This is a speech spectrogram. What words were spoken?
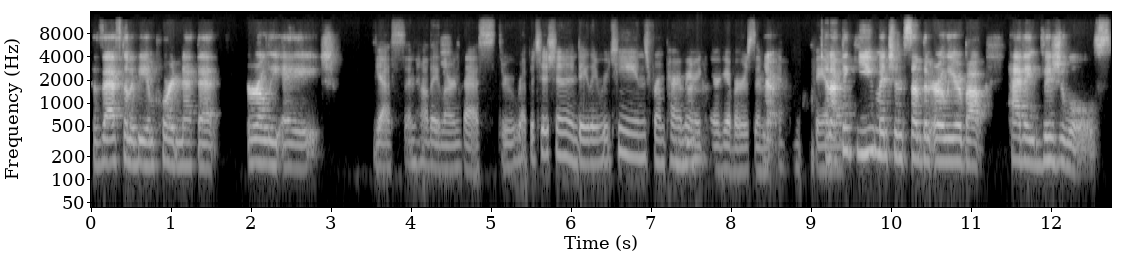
because that's going to be important at that early age. Yes, and how they learn best through repetition and daily routines from primary mm-hmm. caregivers and, yeah. and, and I think you mentioned something earlier about having visuals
